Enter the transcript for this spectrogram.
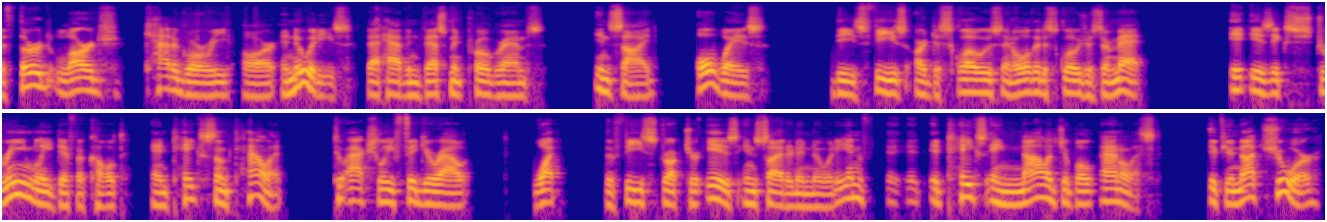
The third large category are annuities that have investment programs inside. Always these fees are disclosed and all the disclosures are met, it is extremely difficult and takes some talent to actually figure out what the fee structure is inside an annuity. And it, it takes a knowledgeable analyst. If you're not sure,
